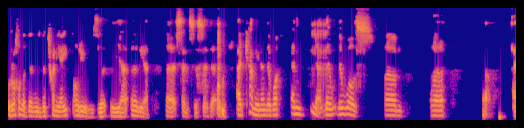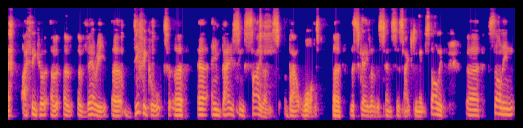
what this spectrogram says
rather than the 28 volumes that the uh, earlier uh, census had, had, come in, and there was, and you know, there there was, um, uh, I, I, think, a, a, a very uh, difficult, uh, uh, embarrassing silence about what uh, the scale of the census actually meant. Stalin, Stalin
